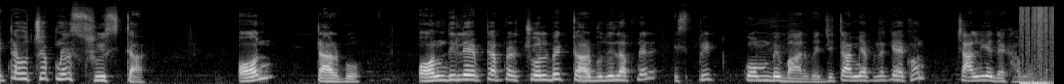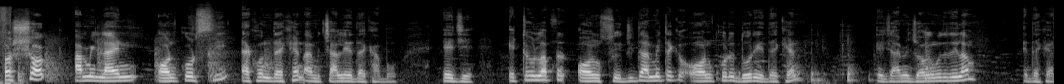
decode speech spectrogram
এটা হচ্ছে আপনার সুইচটা। অন, টার্বো। অন দিলে এটা আপনার চলবে, টার্বো দিলে আপনার স্পিড কমবে, বাড়বে। যেটা আমি আপনাকে এখন চালিয়ে দেখাবো। দর্শক, আমি লাইন অন করছি। এখন দেখেন, আমি চালিয়ে দেখাবো। এই যে, এটা হলো আপনার অন সুইচ। যদি আমি এটাকে অন করে ধরি, দেখেন, এই যে আমি জগের মধ্যে দিলাম এ দেখেন।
